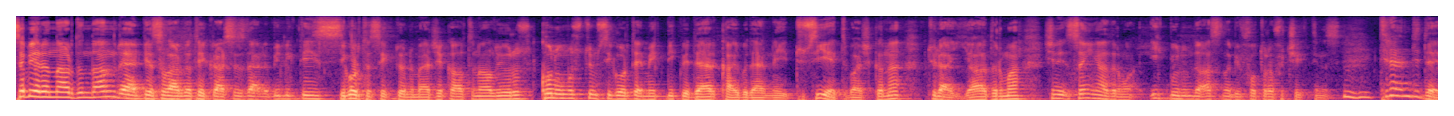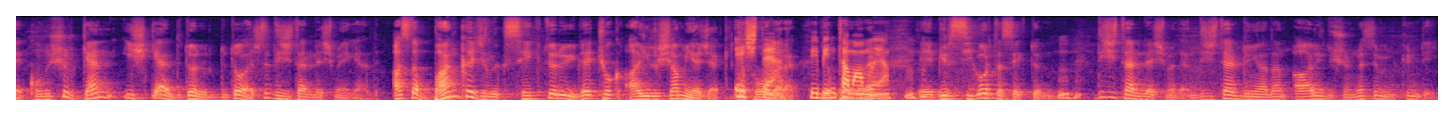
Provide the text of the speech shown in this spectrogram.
Kısa bir aranın ardından reel piyasalarda tekrar sizlerle birlikteyiz. Sigorta sektörünü mercek altına alıyoruz. Konumuz Tüm Sigorta Emeklilik ve Değer Kaybı Derneği TÜSİED Başkanı Tülay Yağdırma. Şimdi Sayın Yağdırma ilk bölümde aslında bir fotoğrafı çektiniz. Trendi de konuşurken iş geldi dönüldü dolaştı dijitalleşmeye geldi. Aslında bankacılık sektörüyle çok ayrışamayacak yapı Eşdeğer, olarak. birbirini tamamlayan. olarak, e, bir sigorta sektörünün dijitalleşmeden, dijital dünyadan ari düşünmesi mümkün değil.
